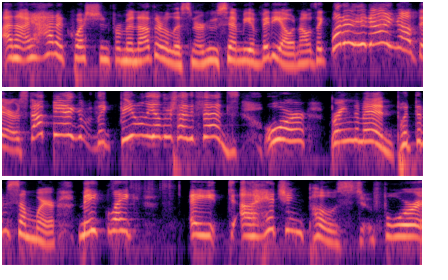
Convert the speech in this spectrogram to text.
And I had a question from another listener who sent me a video, and I was like, "What are you doing out there? Stop being like be on the other side of the fence, or bring them in, put them somewhere, make like." A, a hitching post for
